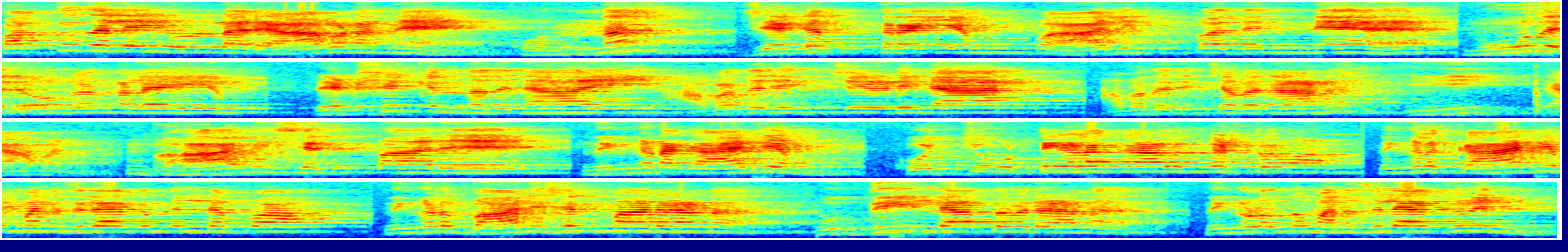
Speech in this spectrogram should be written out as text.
പത്ത് തലയുള്ള രാവണനെ കൊന്ന് ജഗത്രയം പാലിപ്പതിന് മൂന്ന് ലോകങ്ങളെയും രക്ഷിക്കുന്നതിനായി അവതരിച്ചിടിനാൻ അവതരിച്ചവനാണ് ഈ രാമൻ. ബാലിശന്മാരെ നിങ്ങളുടെ കാര്യം കൊച്ചു കുട്ടികളെക്കാളും കഷ്ടമാണ്. നിങ്ങൾ കാര്യം മനസ്സിലാക്കുന്നില്ലപ്പാ. നിങ്ങൾ ബാലിശന്മാരാണ് ബുദ്ധിയില്ലാത്തവരാണ്. നിങ്ങളൊന്ന് മനസ്സിലാക്കുവിൻ.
